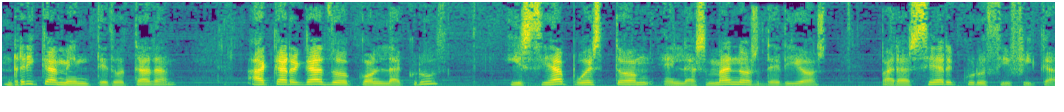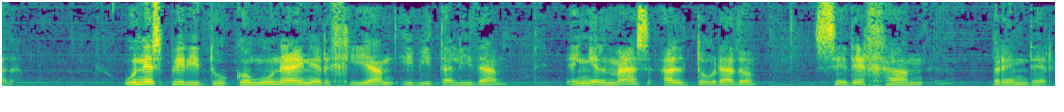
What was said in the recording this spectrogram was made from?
ricamente dotada ha cargado con la cruz y se ha puesto en las manos de Dios para ser crucificada. Un espíritu con una energía y vitalidad en el más alto grado se deja prender.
